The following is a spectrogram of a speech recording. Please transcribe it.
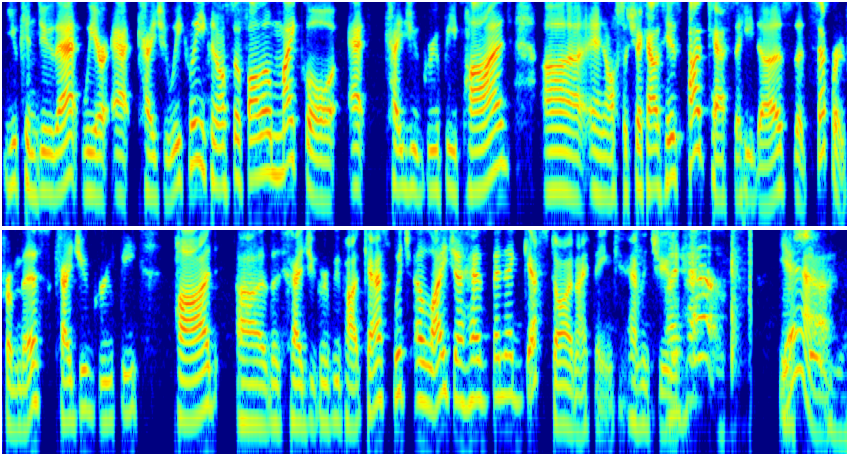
you can do that. We are at Kaiju Weekly. You can also follow Michael at Kaiju Groupie Pod, uh, and also check out his podcast that he does that's separate from this Kaiju Groupie Pod, uh, the Kaiju Groupie podcast, which Elijah has been a guest on. I think, haven't you? I have. yeah. Certainly.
